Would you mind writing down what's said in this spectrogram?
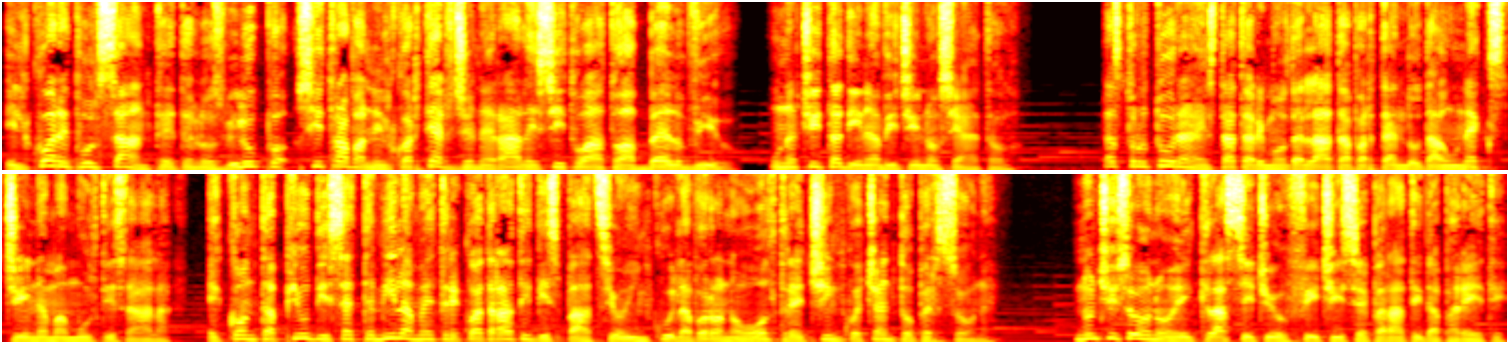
Il cuore pulsante dello sviluppo si trova nel quartier generale situato a Bellevue, una cittadina vicino Seattle. La struttura è stata rimodellata partendo da un ex cinema multisala e conta più di 7.000 metri quadrati di spazio in cui lavorano oltre 500 persone. Non ci sono i classici uffici separati da pareti,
